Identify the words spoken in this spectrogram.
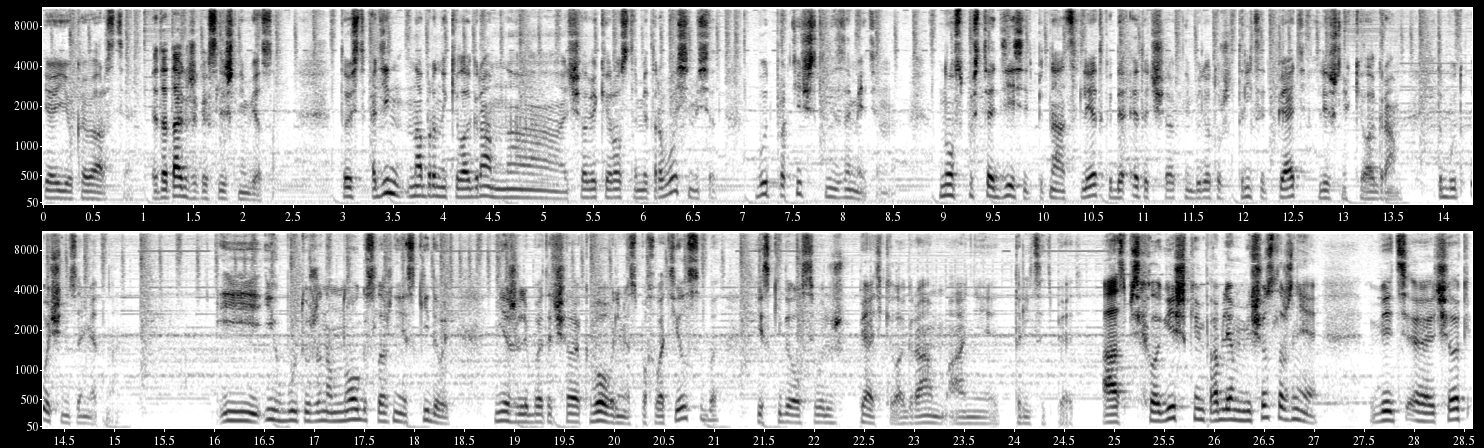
и о ее коварстве. Это так же, как с лишним весом. То есть один набранный килограмм на человеке роста метра восемьдесят будет практически незаметен. Но спустя 10-15 лет, когда этот человек наберет уже 35 лишних килограмм, это будет очень заметно. И их будет уже намного сложнее скидывать, нежели бы этот человек вовремя спохватился бы и скидывал всего лишь 5 килограмм, а не 35. А с психологическими проблемами еще сложнее, ведь э, человек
